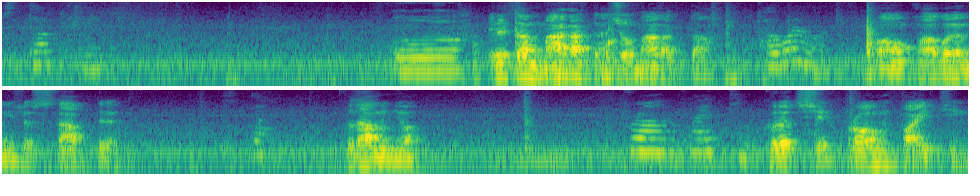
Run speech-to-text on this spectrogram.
스타트. 어 일단 막았다죠. 막았다. 과거형 아니에요? 어, 과거형이죠. stopped. 스탑. 그 다음은요. From fighting. 그렇지. from fighting.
